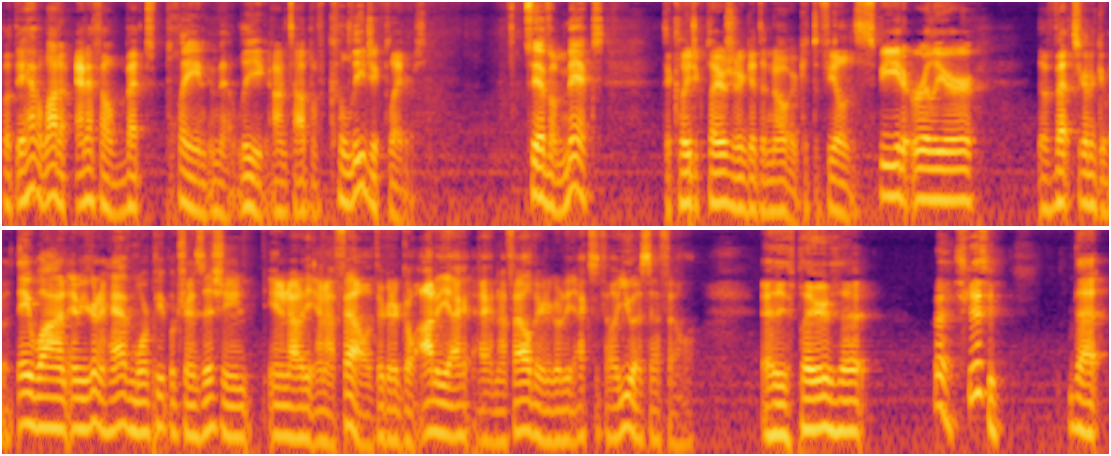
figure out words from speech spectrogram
but they have a lot of NFL vets playing in that league on top of collegiate players. So you have a mix. The collegiate players are going to get to know, get to feel the speed earlier. The vets are going to get what they want, and you're going to have more people transitioning in and out of the NFL. They're going to go out of the NFL. They're going to go to the XFL, USFL, and these players that, eh, excuse me, that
